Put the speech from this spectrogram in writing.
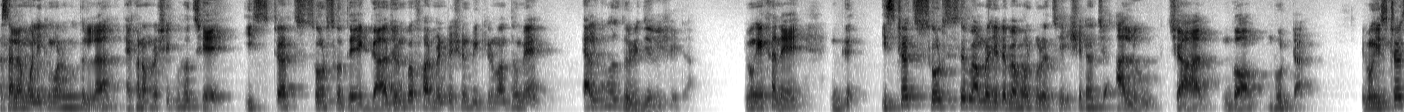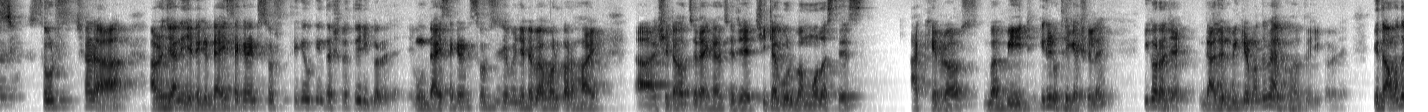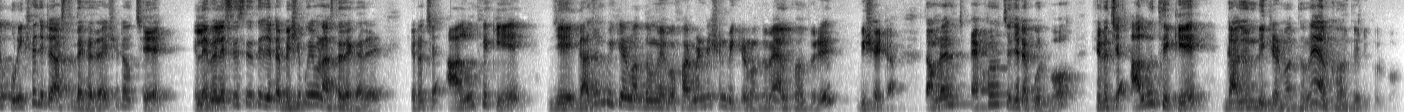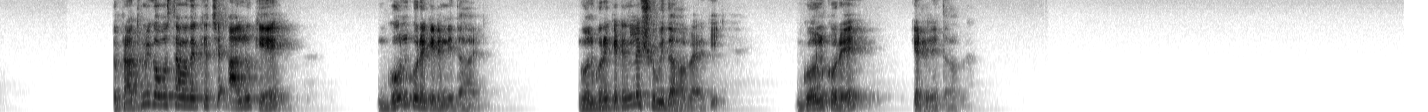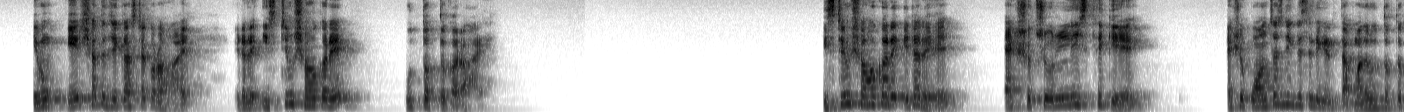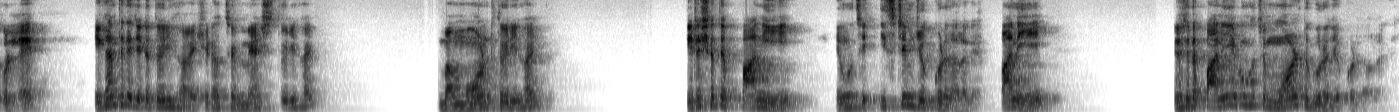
আসসালামু আলাইকুম রহমতুল্লাহ এখন আমরা শিখব হচ্ছে স্টার্চ সোর্স হতে গাজন বা ফার্মেন্টেশন বিক্রির মাধ্যমে অ্যালকোহল তৈরির যে বিষয়টা। এবং এখানে স্টার্চ সোর্স হিসেবে আমরা যেটা ব্যবহার করেছি সেটা হচ্ছে আলু, চাল, গম, ভুট্টা। এবং স্টার্চ সোর্স ছাড়া আমরা জানি যে এটাকে ডাইস্যাকারাইড সোর্স থেকেও কিন্তু আসলে তৈরি করা যায়। এবং ডাইস্যাকারাইড সোর্স হিসেবে যেটা ব্যবহার করা হয় সেটা হচ্ছে দেখা যাচ্ছে যে চিটাগুড় বা মোলাসেস, আখের রস বা বিট এগুলো থেকে আসলে কি করা যায়? গাজন বিক্রির মাধ্যমে অ্যালকোহল তৈরি করা যায়। কিন্তু আমাদের পরীক্ষায় যেটা আসতে দেখা যায় সেটা হচ্ছে লেভেল এসএসসিতে যেটা বেশি পরিমাণ আসতে দেখা যায়, সেটা হচ্ছে আলু থেকে যে গাজন বিক্রির মাধ্যমে বা ফার্মেন্টেশন বিক্রির মাধ্যমে অ্যালকোহল তৈরির বিষয়টা। তো আমরা এখন হচ্ছে যেটা করব, সেটা হচ্ছে আলু থেকে গাজন বিক্রির মাধ্যমে অ্যালকোহল তৈরি করব। তো প্রাথমিক অবস্থা আমাদের হচ্ছে আলুকে গোল করে কেটে নিতে হয়। গোল করে কেটে নিলে সুবিধা হবে আর কি। গোল করে কেটে নিতে হবে। এবং এর সাথে যে কাজটা করা হয় এটাকে স্টিম সহকারে উত্তপ্ত করা হয়। স্টেম সহকারে এটারে একশো চল্লিশ থেকে একশো পঞ্চাশ ডিগ্রি সেন্টিগ্রেড তাপমাত্রা উত্তপ্ত করলে এখান থেকে যেটা তৈরি হয় সেটা হচ্ছে ম্যাশ তৈরি হয় বা মন্ড তৈরি হয়। এটার সাথে পানি এবং হচ্ছে স্টিম যোগ করে দেওয়া লাগে। পানি, এটার সাথে পানি এবং হচ্ছে মল্ট গুঁড়ো যোগ করে দেওয়া লাগে।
